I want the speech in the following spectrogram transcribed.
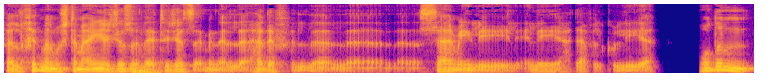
فالخدمة المجتمعية جزء لا يتجزأ من الهدف السامي لأهداف الكلية. وضمن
